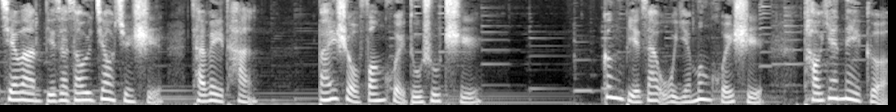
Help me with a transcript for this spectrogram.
千万别在遭遇教训时才喟叹，白首方悔读书迟；更别在午夜梦回时讨厌那个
